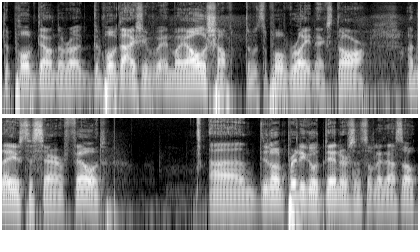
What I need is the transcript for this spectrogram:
the pub down the road, the pub that actually in my old shop, there was the pub right next door, and they used to serve food, and they done pretty good dinners and stuff like that. So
